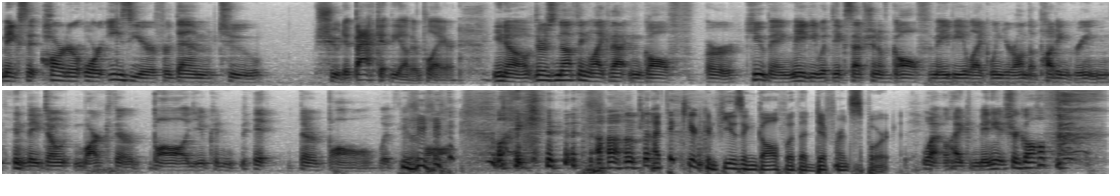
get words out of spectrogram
makes it harder or easier for them to shoot it back at the other player. You know, there's nothing like that in golf or cubing, maybe with the exception of golf, maybe like when you're on the putting green and they don't mark their ball, you can hit their ball with your ball. like um, I think you're confusing golf with a different sport. what, like miniature golf?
